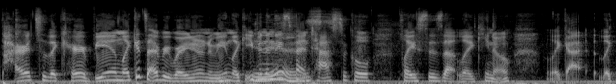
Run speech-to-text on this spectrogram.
Pirates of the Caribbean, like it's everywhere. You know what I mean? Like even It in these fantastical places that like you know, like I, like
